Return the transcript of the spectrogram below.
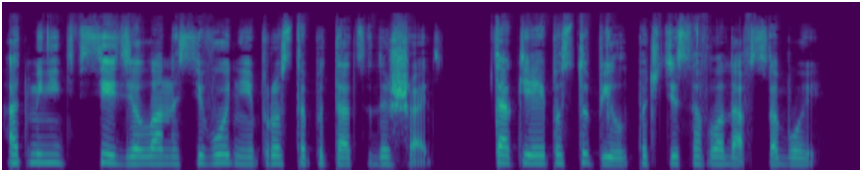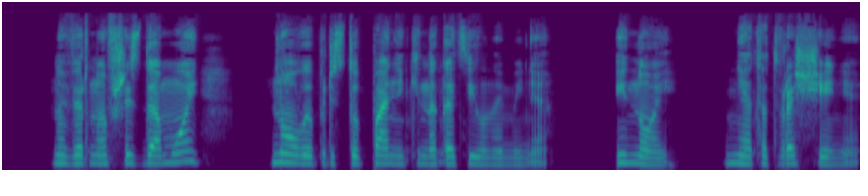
отменить все дела на сегодня и просто пытаться дышать. Так я и поступил, почти совладав с собой. Но вернувшись домой, новый приступ паники накатил на меня. Иной, не от отвращения.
